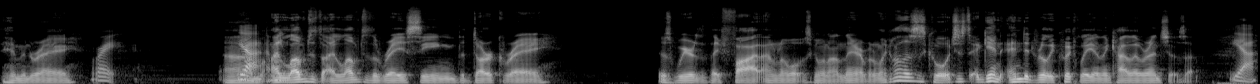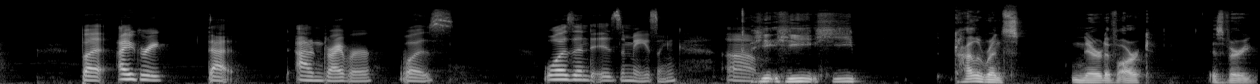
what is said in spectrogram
him and Rey. Right. Um, Yeah, I I, loved the, I loved the Rey seeing the dark Rey. It was weird that they fought. I don't know what was going on there, but I'm like, oh, this is cool. It just again ended really quickly, and then Kylo Ren shows up. Yeah. But I agree that Adam Driver was was and is amazing. Um he he he. Kylo Ren's narrative arc is very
